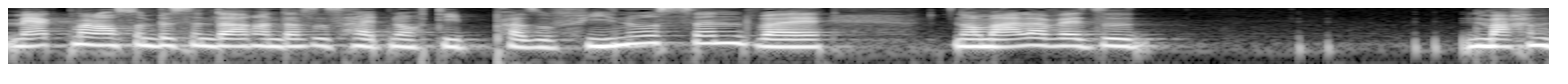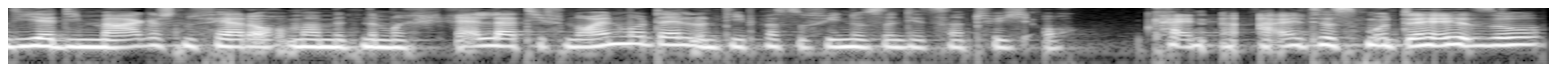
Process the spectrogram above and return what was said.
merkt man auch so ein bisschen daran, dass es halt noch die Pasofinos sind, weil normalerweise machen die ja die magischen Pferde auch immer mit einem relativ neuen Modell und die Pasofinos sind jetzt natürlich auch kein altes Modell so.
